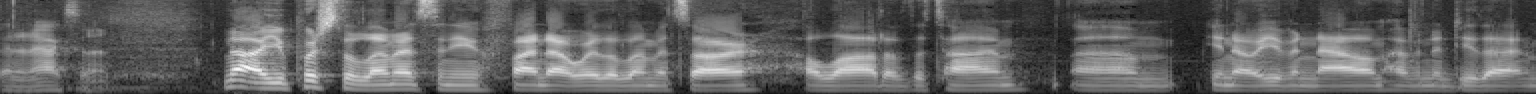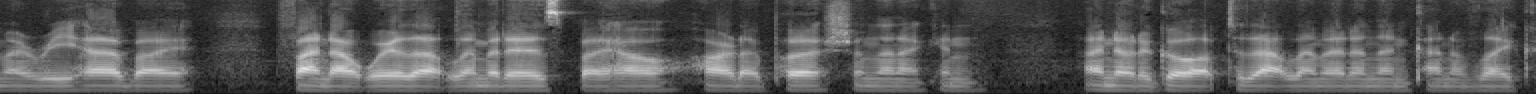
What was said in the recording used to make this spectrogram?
in an accident. No, you push the limits and you find out where the limits are a lot of the time. Um, you know, even now I'm having to do that in my rehab. I find out where that limit is by how hard I push, and then I can, I know to go up to that limit and then kind of like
